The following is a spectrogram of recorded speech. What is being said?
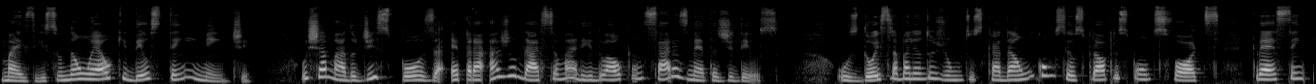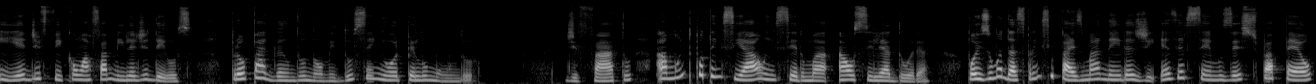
Mas isso não é o que Deus tem em mente. O chamado de esposa é para ajudar seu marido a alcançar as metas de Deus. Os dois trabalhando juntos, cada um com seus próprios pontos fortes, crescem e edificam a família de Deus, propagando o nome do Senhor pelo mundo. De fato, há muito potencial em ser uma auxiliadora, pois uma das principais maneiras de exercermos este papel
